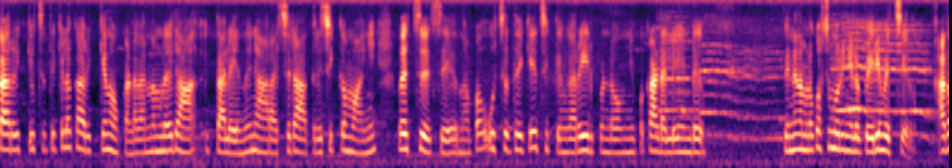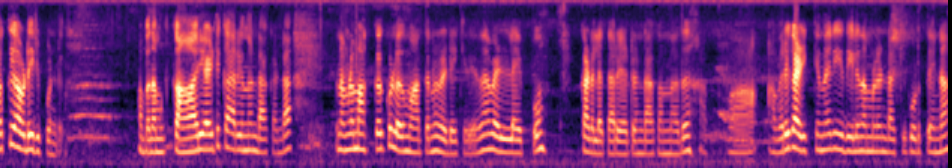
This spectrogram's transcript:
കറിക്ക് ഉച്ചത്തേക്കുള്ള കറിക്ക് നോക്കണ്ട. കാരണം നമ്മൾ രാ തലേന്ന് ഞായറാഴ്ച രാത്രി ചിക്കൻ വാങ്ങി വെച്ച് വെച്ചായിരുന്നു അപ്പോൾ ഉച്ചത്തേക്ക് ചിക്കൻ കറി ഇരിപ്പുണ്ടാവും. ഇനിയിപ്പോൾ കടലയുണ്ട്. പിന്നെ നമ്മൾ കുറച്ച് മുരിങ്ങലപ്പേരിയും വെച്ച് തരും അതൊക്കെ അവിടെ ഇരിപ്പുണ്ട്. അപ്പോൾ നമുക്ക് കാര്യമായിട്ട് കറിയൊന്നും ഉണ്ടാക്കണ്ട. നമ്മുടെ മക്കൾക്കുള്ളത് മാത്രം റെഡിയാക്കി തരും വെള്ളയപ്പവും കടലക്കറിയായിട്ട് ഉണ്ടാക്കുന്നത്. അപ്പോൾ അവർ കഴിക്കുന്ന രീതിയിൽ നമ്മൾ ഉണ്ടാക്കി കൊടുത്തു കഴിഞ്ഞാൽ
